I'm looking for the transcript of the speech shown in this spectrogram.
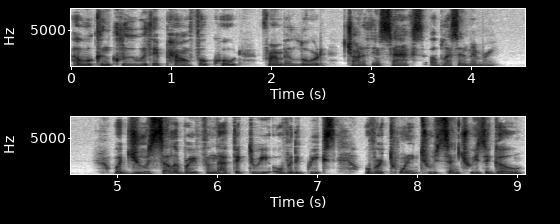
I will conclude with a powerful quote from our Lord Jonathan Sacks of blessed memory. What Jews celebrate from that victory over the Greeks over 22 centuries ago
